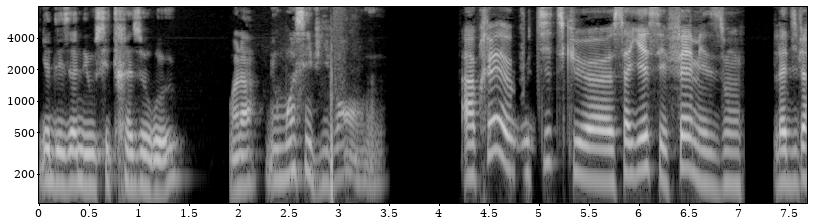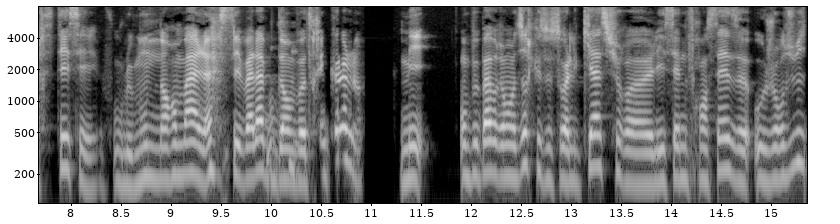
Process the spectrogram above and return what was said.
il y a des années où c'est très heureux. Voilà. Mais au moins, c'est vivant. Euh. Après, vous dites que ça y est, c'est fait, mais la diversité, c'est ou le monde normal, c'est valable dans votre école, mais on peut pas vraiment dire que ce soit le cas sur euh, les scènes françaises aujourd'hui.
